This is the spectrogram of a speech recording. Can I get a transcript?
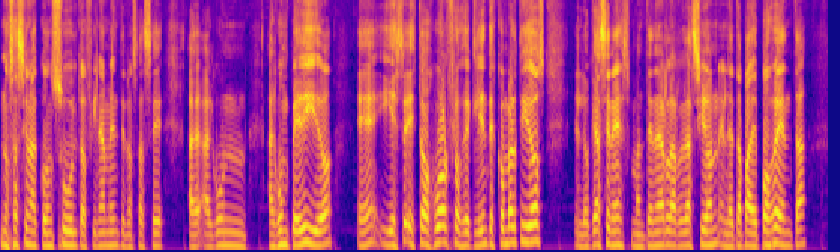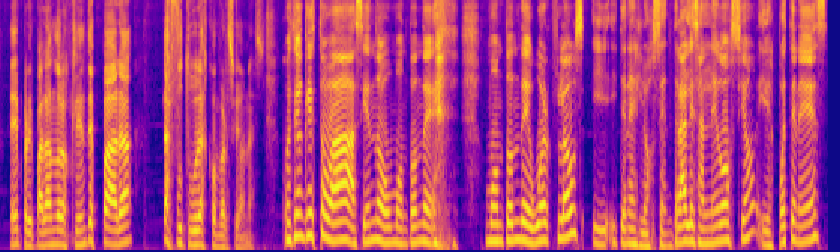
nos hace una consulta o finalmente nos hace algún, algún pedido. ¿eh? Y es- estos workflows de clientes convertidos lo que hacen es mantener la relación en la etapa de postventa, ¿eh? preparando a los clientes para las futuras conversiones. Cuestión que esto va haciendo un montón de, un montón de workflows y, y tenés los centrales al negocio y después tenés,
